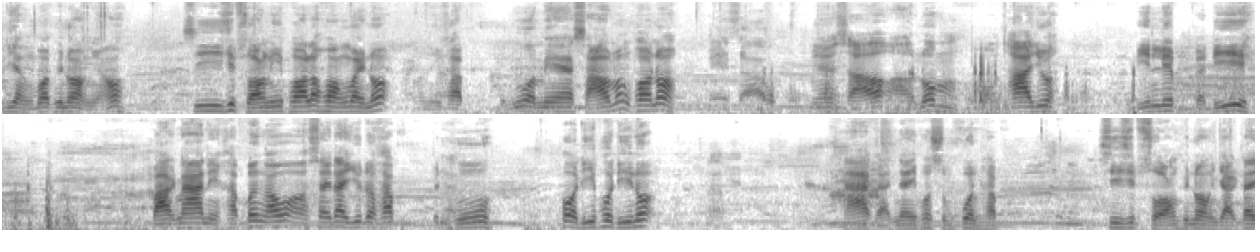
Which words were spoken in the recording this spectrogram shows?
เลี้ยงบ่พี่น้องเนี่ยเอาสี่สิบสองนี้พอละห้องไว้เนาะอันนี้ครับเป็นงัวแม่สาวมั้งพอเนาะแม่สาวแม่สาวอ่านมของทาอยู่ปีนเล็บก็ดี ปากหนานี่ครับเบิ่งเอาเอาใส่ได้อยู่นะครับ เป็นหูพอดีพอดีเนาะครับ หากะใหญ่พอสมควรครับ 42 พี่น้องอยากได้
